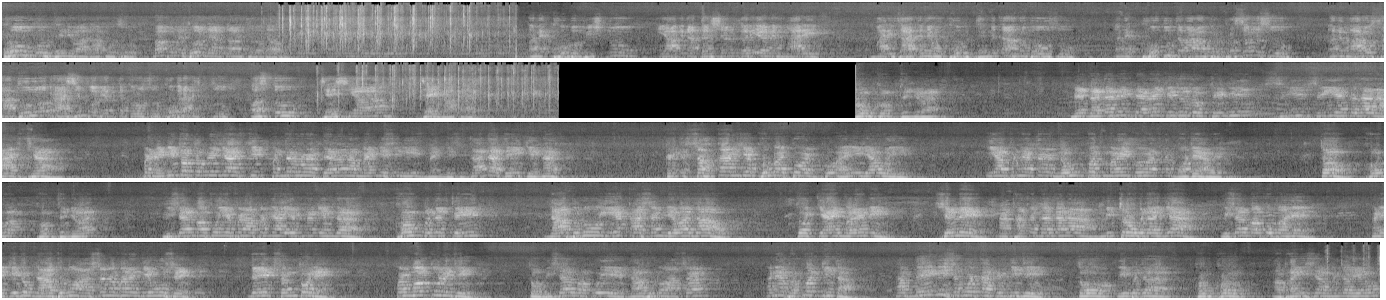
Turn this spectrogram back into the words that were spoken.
ખૂબ ખૂબ ધન્યવાદ આપું છું. બાપુને જોરદાર તાળથી વધાવો. અને ખૂબ વિષ્ણુ યાગના દર્શન કરી અને મારી મારી જાતને હું ખૂબ ધન્યતા અનુભવું છું અને ખૂબ તમારા ઉપર પ્રસન્ન છું અને મારો સાધુનો રાજીપો વ્યક્ત કરું છું. ખૂબ રાજી છું. અસ્તુ, જય સિયારામ જય માતાજી. ખૂબ ખૂબ ધન્યવાદ. મેં દાદાને પહેલાં કીધું તો ત્રીમી શ્રી શ્રી એક હજાર આઠ થયા. પણ એની તો તમને જે આજથી પંદર વર્ષ પહેલાના માન્ય છે એ જ માન્ય છે. દાદા તરીકે ના. કારણ કે સહકાર જે ખૂબ આપ્યો હોય ખૂબ હાલી રહ્યા હોય એ આપણને અત્યારે નવું પદ મળે કોઈ આપણે મોઢે આવે. તો ખૂબ ખૂબ ધન્યવાદ. વિશાલ બાપુએ પણ આપણને આ યજ્ઞની અંદર ખૂબ મદદ કરી. ડાભનું એક આસન લેવા જાઓ તો ક્યાંય મળે નહીં. છેલ્લે આ ઠાકર દાદાના મિત્રો બધા ગયા, વિશાલ બાપુ પાસે, અને કીધું ડાભનું આસન અમારે દેવું છે, દરેક સંતોને, પણ મળતું નથી. તો વિશાલ બાપુએ ડાભનું આસન અને ભગવદ્ ગીતા, આ બેયની સગવડતા કરી દીધી. તો એ બધા ખૂબ ખૂબ આભારી છે આ મંડળ એનું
